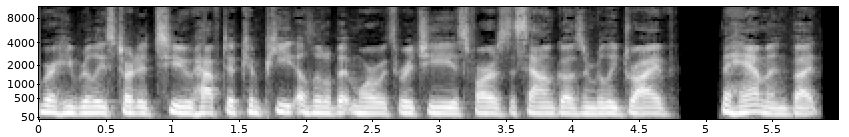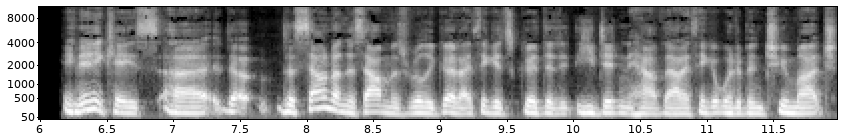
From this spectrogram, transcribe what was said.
where he really started to have to compete a little bit more with Ritchie as far as the sound goes and really drive the Hammond. But in any case, uh, the the sound on this album is really good. I think it's good that it, he didn't have that. I think it would have been too much,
